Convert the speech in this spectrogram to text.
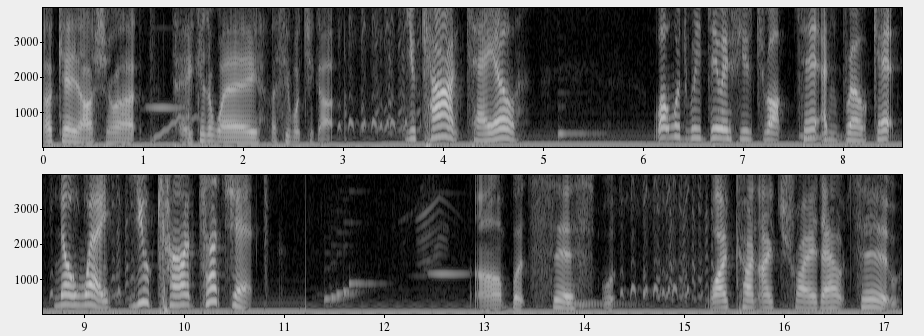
Okay, Ashura, uh, take it away. Let's see what you got. You can't, Tael. What would we do if you dropped it and broke it? No way, you can't touch it. Oh, but sis, why can't I try it out too?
